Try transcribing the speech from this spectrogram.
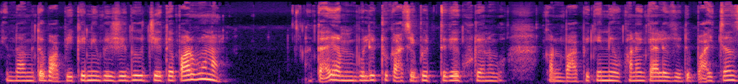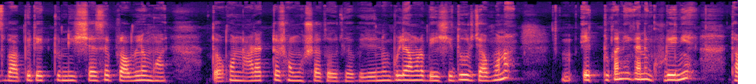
কিন্তু আমি তো বাপিকে নিয়ে বেশি দূর যেতে পারব না। তাই আমি বলি একটু কাছে পিঠ থেকে ঘুরে নেব। কারণ বাপিকে নিয়ে ওখানে গেলে যদি বাই চান্স বাপির একটু নিঃশ্বাসের প্রবলেম হয়, তখন আর একটা সমস্যা তৈরি হবে। জন্য বলি আমরা বেশি দূর যাব না, একটুখানি এখানে ঘুরে নিয়ে, তা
